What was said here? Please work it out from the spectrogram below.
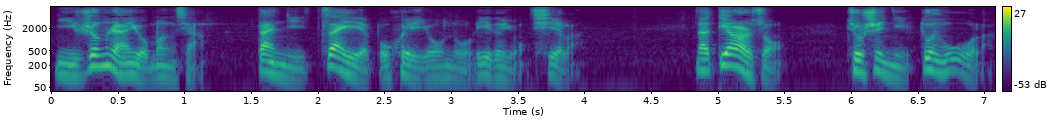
你仍然有梦想，但你再也不会有努力的勇气了。那第二种，就是你顿悟了，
